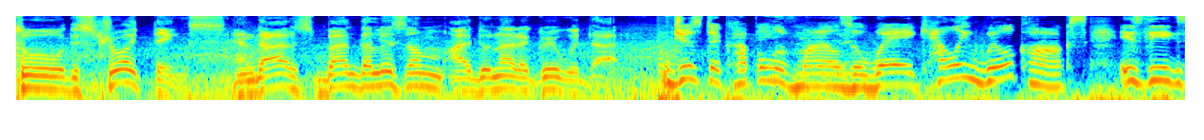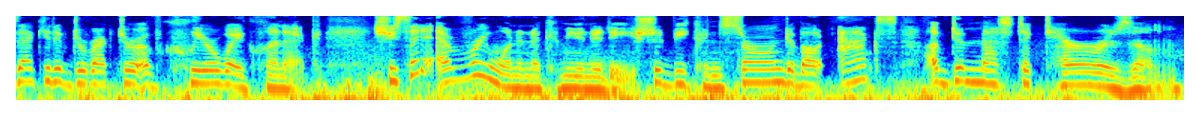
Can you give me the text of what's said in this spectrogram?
to destroy things, and that is vandalism. I do not agree with that. Just a couple of miles away, Kelly Wilcox is the executive director of Clearway Clinic. She said everyone in a community should be concerned about acts of domestic terrorism.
